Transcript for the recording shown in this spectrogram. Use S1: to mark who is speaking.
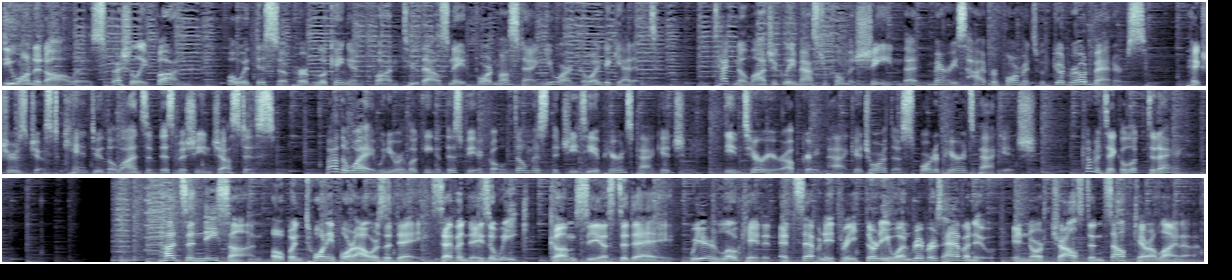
S1: Do you want it all, especially fun? Well, with this superb looking and fun 2008 Ford Mustang, you are going to get it. Technologically masterful machine that marries high performance with good road manners. Pictures just can't do the lines of this machine justice. By the way, when you are looking at this vehicle, don't miss the GT Appearance Package, the Interior Upgrade Package, or the Sport Appearance Package. Come and take a look today.
S2: Hudson Nissan, open 24 hours a day, 7 days a week. Come see us today. We're located at 7331 Rivers Avenue in North Charleston, South Carolina.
